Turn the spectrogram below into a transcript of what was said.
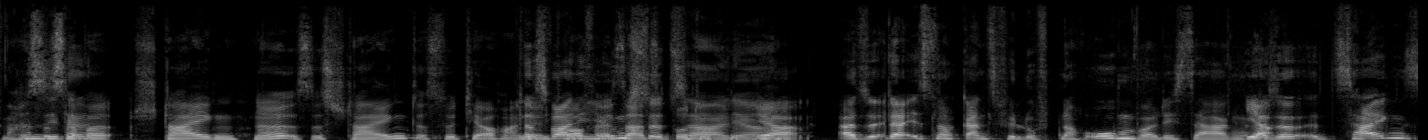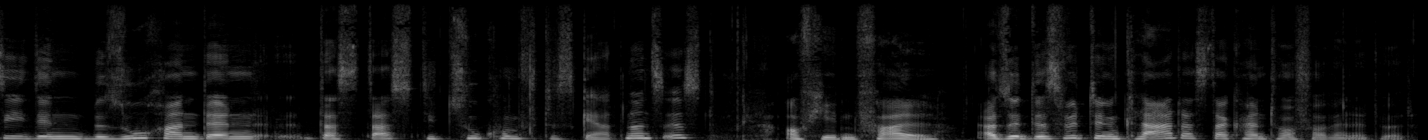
Machen das Sie ist da? aber steigend, ne? Es ist steigend. Es wird ja auch an das den war die jüngste Zahl, ja. ja. Also da ist noch ganz viel Luft nach oben, wollte ich sagen. Ja. Also zeigen Sie den Besuchern denn, dass das die Zukunft des Gärtnerns ist? Auf jeden Fall. Also das wird denen klar, dass da kein Torf verwendet wird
